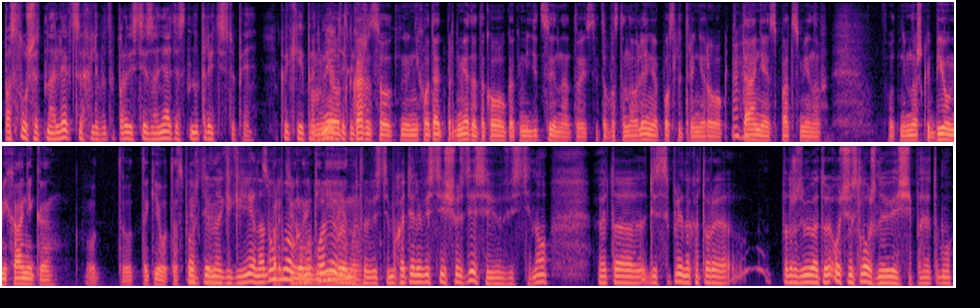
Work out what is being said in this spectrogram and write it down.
послушать на лекциях, либо провести занятия на третьей ступени? Какие предметы? Мне вот какие... кажется, вот не хватает предмета такого, как медицина, то есть это восстановление после тренировок, питание угу. спортсменов, вот немножко биомеханика, вот вот такие вот аспекты. Спортивная гигиена. Спортивная ну, много мы гигиена. планируем это вести. Мы хотели вести еще здесь ее вести, но это дисциплина, которая подразумевает очень сложные вещи, поэтому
